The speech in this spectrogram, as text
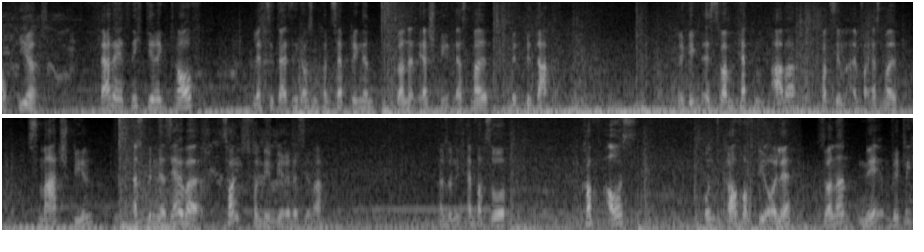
Auch hier fährt er jetzt nicht direkt drauf, lässt sich da jetzt nicht aus dem Konzept bringen, sondern er spielt erstmal mit Bedacht. Der Gegner ist zwar im Captain, aber trotzdem einfach erstmal smart spielen. Also ich bin ja sehr überzeugt von dem, wie er das hier macht. Also nicht einfach so Kopf aus und rauf auf die Olle, sondern, nee, wirklich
